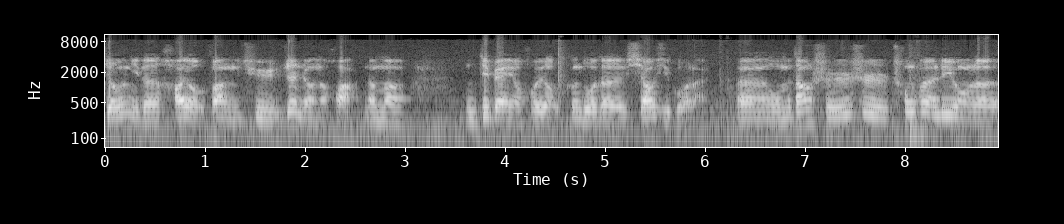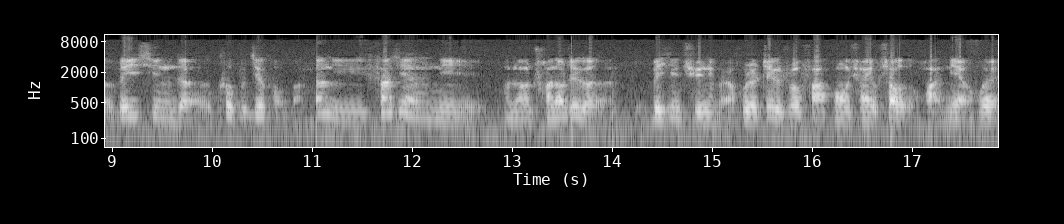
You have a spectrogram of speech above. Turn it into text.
有你的好友帮你去认证的话，那么你这边也会有更多的消息过来。嗯，我们当时是充分利用了微信的客服接口吧。当你发现你可能传到这个微信群里面，或者这个时候发朋友圈有效果的话，你也会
